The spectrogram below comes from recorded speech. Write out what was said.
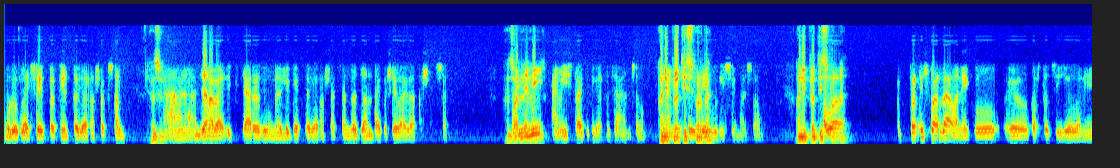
मुलुकलाई सही प्रतिनिधित्व गर्न सक्छन्। जनवादी विचारहरू उनीहरूले व्यक्त गर्न सक्छन् र जनताको सेवा गर्न सक्छन्। भन्ने नै हामी स्थापित गर्न चाहन्छौँ। अनि प्रतिस्पर्धा? भनेको कस्तो चिज हो भने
